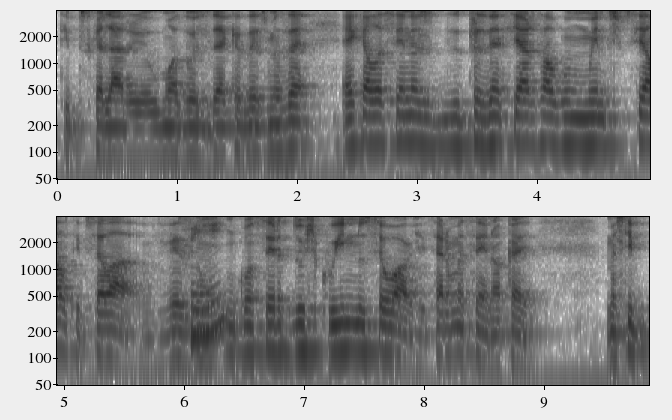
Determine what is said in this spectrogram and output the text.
tipo, se calhar uma ou duas décadas, mas é, é aquelas cenas de presenciares algum momento especial, tipo, sei lá, vês um, um concerto dos Queen no seu auge, isso era uma cena, ok. Mas tipo,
